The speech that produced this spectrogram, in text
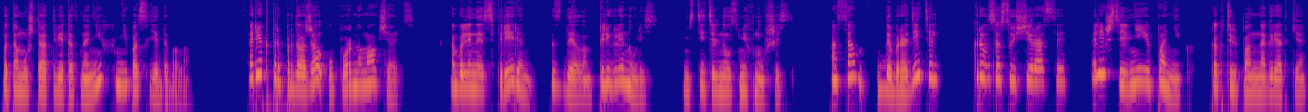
потому что ответов на них не последовало. Ректор продолжал упорно молчать. Валинес Фрерин с Делом переглянулись, мстительно усмехнувшись. А сам добродетель, кровососущей расы, лишь сильнее паник, как тюльпан на грядке.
